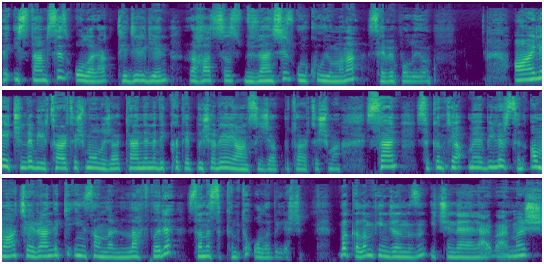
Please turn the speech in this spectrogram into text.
ve istemsiz olarak tedirgin, rahatsız, düzensiz uyku uyumana sebep oluyor. Aile içinde bir tartışma olacak. Kendine dikkat et dışarıya yansıyacak bu tartışma. Sen sıkıntı yapmayabilirsin ama çevrendeki insanların lafları sana sıkıntı olabilir. Bakalım fincanımızın içinde neler varmış.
